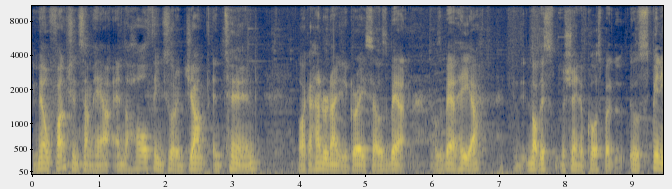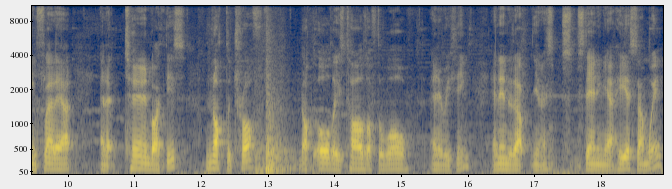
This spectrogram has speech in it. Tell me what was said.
malfunctioned somehow, and the whole thing sort of jumped and turned like 180 degrees. So it was about it was about here, not this machine of course, but it was spinning flat out, and it turned like this, knocked the trough, knocked all these tiles off the wall and everything and ended up, you know, standing out here somewhere.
